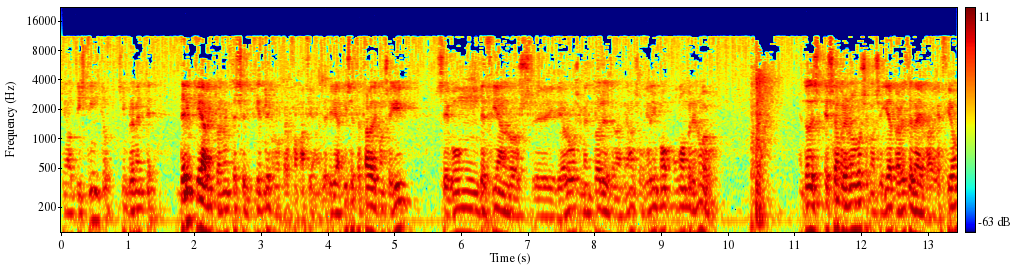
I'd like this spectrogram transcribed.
sino distinto simplemente del que habitualmente se entiende como transformación. Es decir, aquí se trataba de conseguir, según decían los eh, ideólogos y mentores del nacionalsocialismo, un hombre nuevo. Entonces, ese hombre nuevo se conseguía a través de la irradiación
